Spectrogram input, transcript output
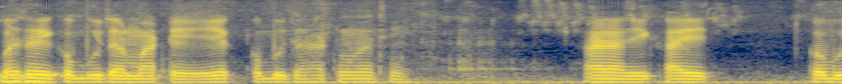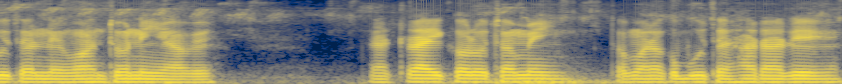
બધાય કબૂતર માટે એક કબૂતર હાટું નથી. આનાથી કાંઈ કબૂતરને વાંધો નહીં આવે. ટ્રાય કરો તમે. તમારા કબૂતર સારા રહે.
